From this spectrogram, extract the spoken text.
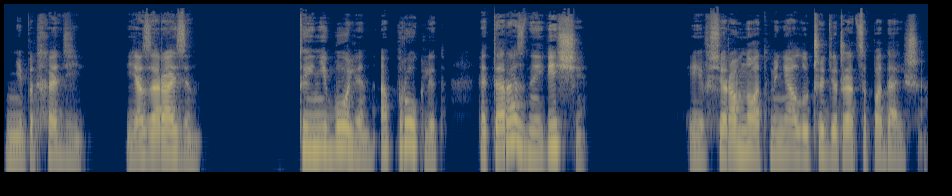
«Не подходи. Я заразен». «Ты не болен, а проклят. Это разные вещи». «И все равно от меня лучше держаться подальше.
